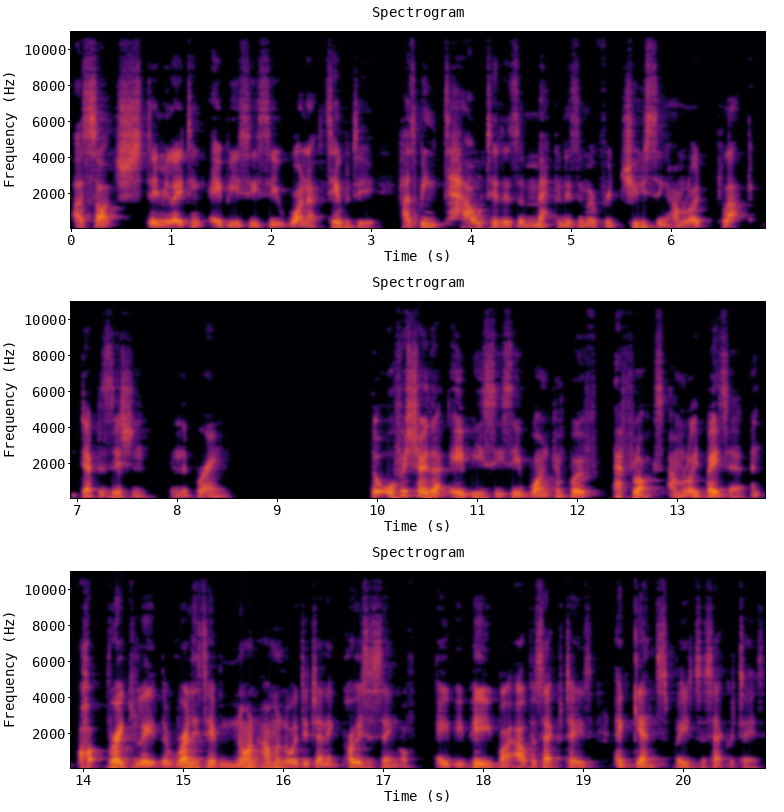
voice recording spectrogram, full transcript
As such, stimulating ABCC1 activity has been touted as a mechanism of reducing amyloid plaque deposition in the brain. The authors show that ABCC1 can both efflux amyloid beta and upregulate the relative non amyloidogenic processing of APP by alpha secretase against beta secretase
